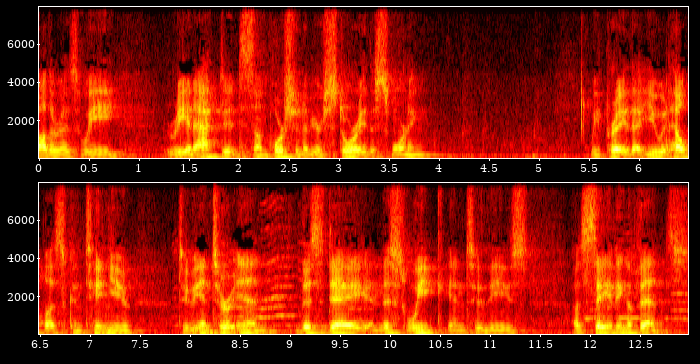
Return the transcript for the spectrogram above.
Father, as we reenacted some portion of your story this morning, we pray that you would help us continue to enter in this day and this week into these uh, saving events,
